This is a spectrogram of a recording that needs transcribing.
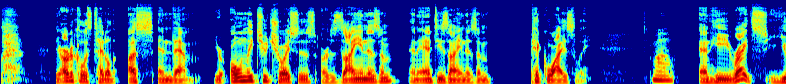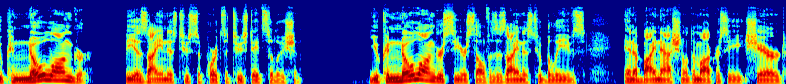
the article is titled us and them. Your only two choices are zionism and anti-zionism pick wisely wow and he writes you can no longer be a zionist who supports a two-state solution you can no longer see yourself as a zionist who believes in a binational democracy shared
